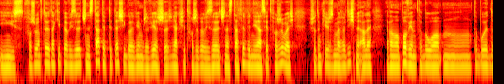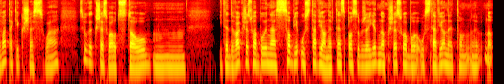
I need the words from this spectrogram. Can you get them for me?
i stworzyłem wtedy taki prowizoryczny statyw. Ty też, Igor, wiem, że wiesz, jak się tworzy prowizoryczne statywy, nieraz je tworzyłeś, już o tym kiedyś rozmawialiśmy, ale ja wam opowiem, to, było, mm, to były dwa takie krzesła, zwykłe krzesła od stołu, mm, i te dwa krzesła były na sobie ustawione w ten sposób, że jedno krzesło było ustawione, tą, no,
